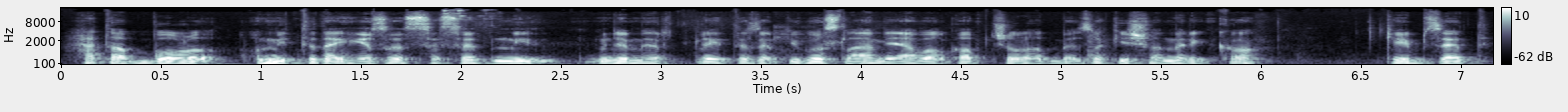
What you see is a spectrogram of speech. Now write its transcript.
Hát abból, amit nehéz összeszedni, ugye mert létezett Jugoszláviával kapcsolatban ez a kis Amerika képzet,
